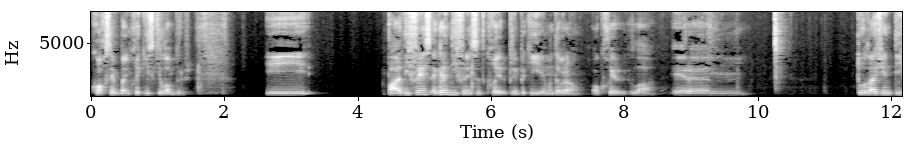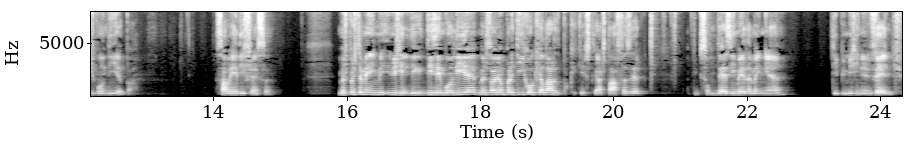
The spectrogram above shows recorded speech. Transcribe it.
corre sempre bem correr 15 km. E pá, a, diferença, a grande diferença de correr, por exemplo, aqui em Montabrão, ou correr lá, era. Hum, toda a gente diz bom dia, pá. Sabem a diferença. Mas depois também, imagina, dizem bom dia, mas olham para ti com aquele ar de pá, o que é que este gajo está a fazer? Tipo, são 10 e meia da manhã, tipo, imaginem, velhos,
